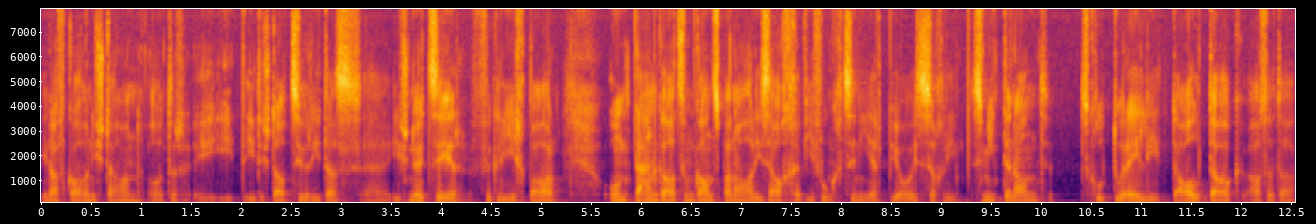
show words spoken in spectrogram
in Afghanistan oder in der Stadt Zürich, das äh, ist nicht sehr vergleichbar. Und dann geht es um ganz banale Sachen, wie funktioniert bei uns so ein bisschen das Miteinander, das Kulturelle, der Alltag. Also da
